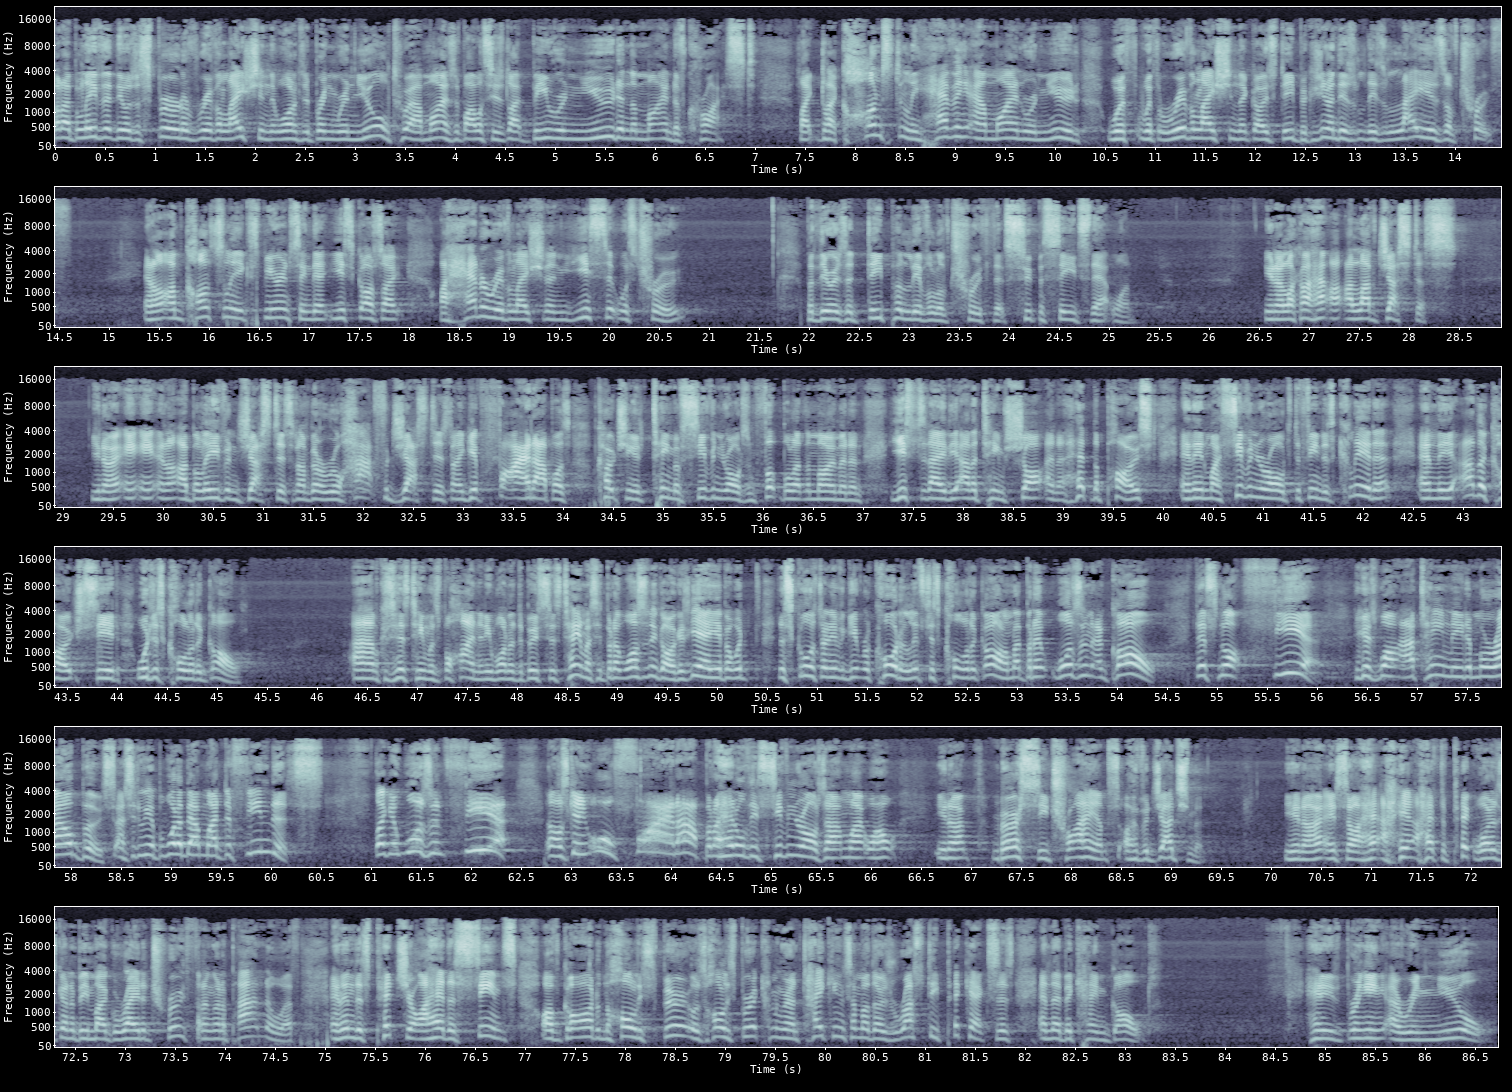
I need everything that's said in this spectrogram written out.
But I believe that there was a spirit of revelation that wanted to bring renewal to our minds. The Bible says, like, be renewed in the mind of Christ like, like constantly having our mind renewed with, with revelation that goes deep Because, you know, there's, there's layers of truth. And I'm constantly experiencing that, yes, God's like, I had a revelation, and yes, it was true. But there is a deeper level of truth that supersedes that one. You know, like I, ha- I love justice you know, and, and, I believe in justice, and I've got a real heart for justice, and I get fired up. I was coaching a team of seven year olds in football at the moment, and yesterday the other team shot and it hit the post, and then my seven year old's defenders cleared it, and the other coach said, We'll just call it a goal. Because um, his team was behind and he wanted to boost his team. I said, But it wasn't a goal. He goes, Yeah, yeah, but the scores don't even get recorded. Let's just call it a goal. I'm like, But it wasn't a goal. That's not fear. He goes, Well, our team need a morale boost. I said, Yeah, but what about my defenders? Like it wasn't fear. And I was getting all fired up, but I had all these seven year olds out. I'm like, Well, you know, mercy triumphs over judgment. You know, and so I, ha- I have to pick what is going to be my greater truth that I'm going to partner with. And in this picture, I had a sense of God and the Holy Spirit. It was Holy Spirit coming around, taking some of those rusty pickaxes, and they became gold and He's bringing a renewal.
